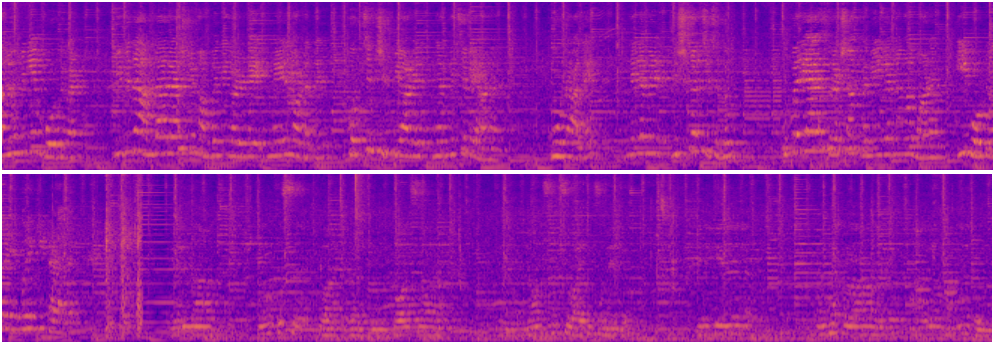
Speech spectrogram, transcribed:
അലൂമിനിയം ബോട്ടുകൾ വിവിധ അന്താരാഷ്ട്ര കമ്പനികളുടെ മേൽനോട്ടത്തിൽ കൊച്ചിൻ ഷിപ്പ്യാർഡിൽ നിർമ്മിച്ചവയാണ്. കൂടാതെ നിലവിൽ നിഷ്കർഷിച്ചതും ഉപരിയായ സുരക്ഷാ ക്രമീകരണങ്ങളുമാണ് ഈ ബോട്ടുകളിൽ ഒരുക്കിയിട്ടുള്ളത്. നോട്ടീസ് കോൾസ് സമയത്ത് എനിക്ക് ഇത് ഒരു ആഗ്രഹം അങ്ങനെ തോന്നി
